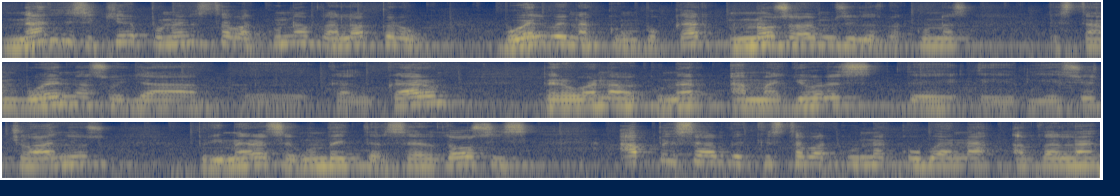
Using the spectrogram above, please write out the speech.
Nadie se quiere poner esta vacuna Abdalá, pero vuelven a convocar. No sabemos si las vacunas están buenas o ya eh, caducaron, pero van a vacunar a mayores de 18 eh, años, primera, segunda y tercera dosis. A pesar de que esta vacuna cubana Abdalá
